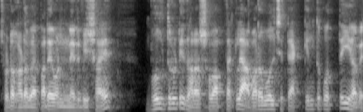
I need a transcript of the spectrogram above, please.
ছোটোখাটো ব্যাপারে অন্যের বিষয়ে ভুল ত্রুটি ধরা স্বভাব থাকলে আবারও বলছে ত্যাগ কিন্তু করতেই হবে।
